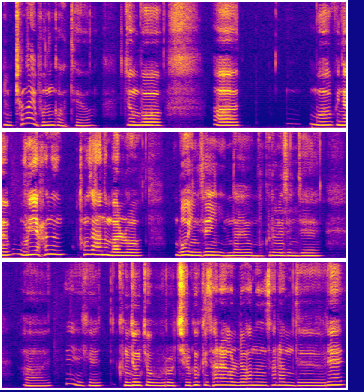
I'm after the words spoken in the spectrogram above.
좀 편하게 보는 것 같아요. 좀뭐 어, 뭐 그냥 우리 하는 통상 하는 말로 뭐 인생이 있나요? 뭐 그러면서 이제 어, 이게 긍정적으로 즐겁게 살아가려 하는 사람들의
